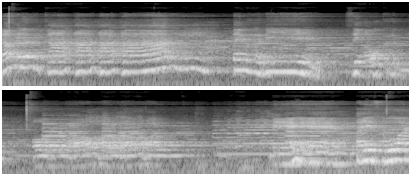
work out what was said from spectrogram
ดำเนินการอาอาอาแต่เมื่อนี้สิเอาขึ้นโอ้ แม่ไต่สวน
